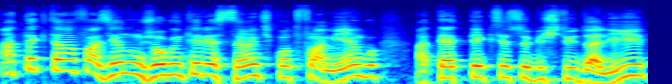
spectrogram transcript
Até que estava fazendo um jogo interessante contra o Flamengo, até ter que ser substituído ali.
